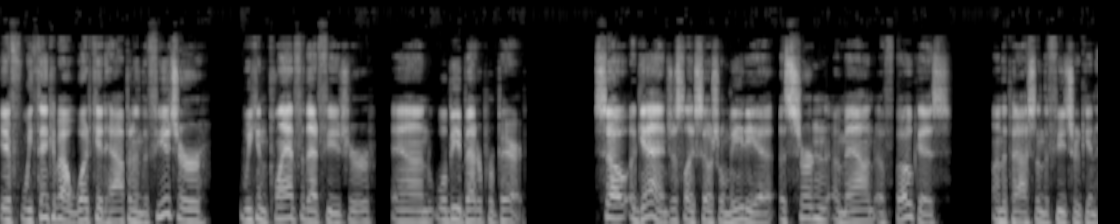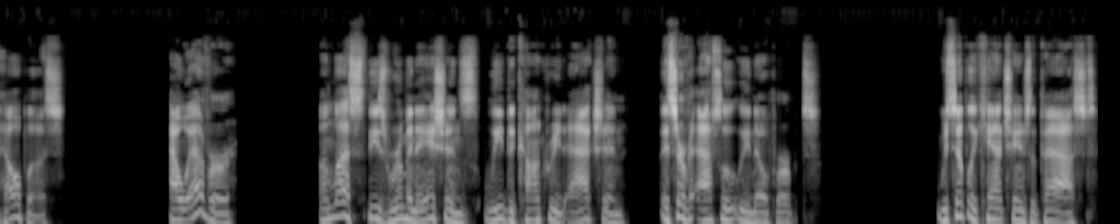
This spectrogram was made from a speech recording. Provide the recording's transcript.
If we think about what could happen in the future, we can plan for that future and we'll be better prepared. So, again, just like social media, a certain amount of focus on the past and the future can help us. However, unless these ruminations lead to concrete action, they serve absolutely no purpose. We simply can't change the past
